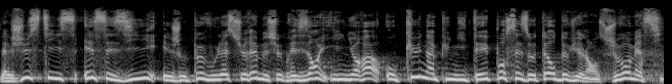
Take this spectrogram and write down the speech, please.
La justice est saisie et je peux vous l'assurer, Monsieur le Président, il n'y aura aucune impunité pour ces auteurs de violence. Je vous remercie.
